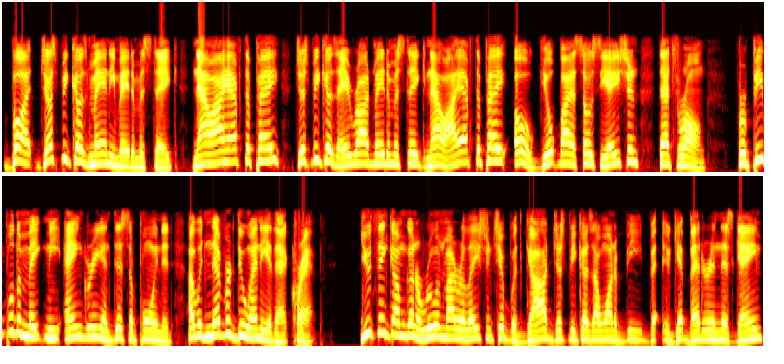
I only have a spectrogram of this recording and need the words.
but just because Manny made a mistake, now I have to pay? Just because A-Rod made a mistake, now I have to pay? Oh, guilt by association? That's wrong. For people to make me angry and disappointed, I would never do any of that crap. You think I'm going to ruin my relationship with God just because I want to be get better in this game?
